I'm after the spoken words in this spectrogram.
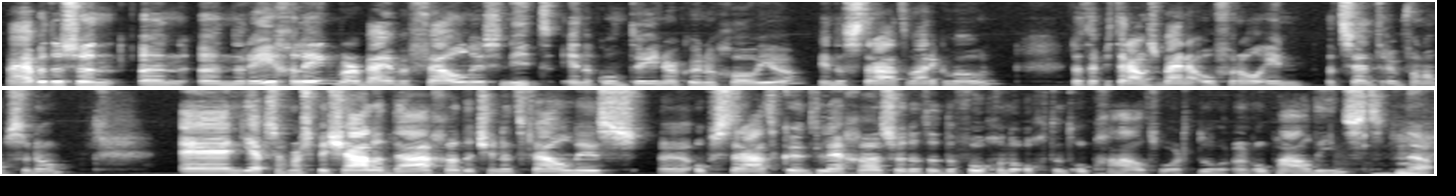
We hebben dus een, een, een regeling waarbij we vuilnis niet in de container kunnen gooien in de straat waar ik woon. Dat heb je trouwens bijna overal in het centrum van Amsterdam. En je hebt zeg maar speciale dagen dat je het vuilnis uh, op straat kunt leggen, zodat het de volgende ochtend opgehaald wordt door een ophaaldienst. Ja.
